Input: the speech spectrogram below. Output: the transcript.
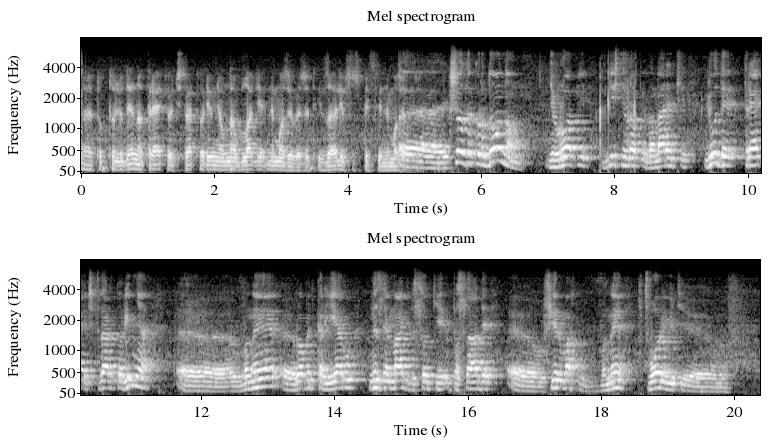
Е, Тобто людина третього, четвертого рівня вона в владі не може вижити і взагалі в суспільстві не може вижити. Е, якщо за кордоном, Європі, в Нижній Європі, в Америці, люди третього, четвертого рівня, е, вони е, роблять кар'єру, не займають високі посади е, в фірмах, вони створюють, е,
